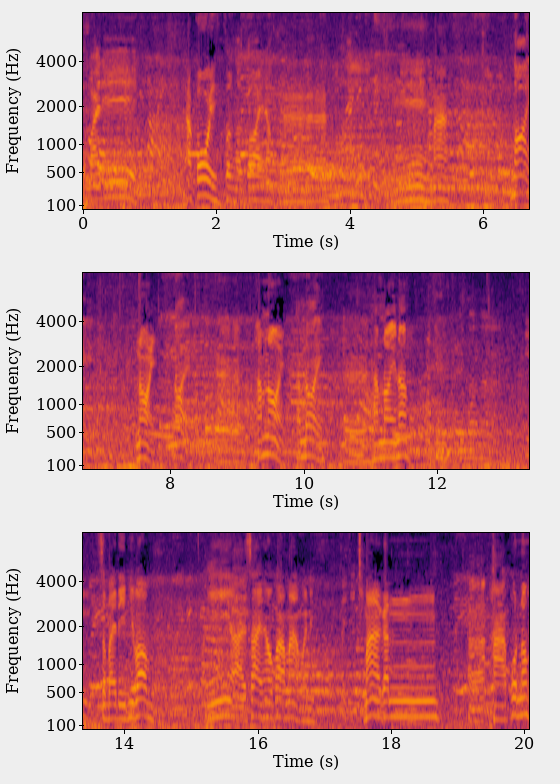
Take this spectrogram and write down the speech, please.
สบายดีอาโกยเบิ่งกับก้อยเนาะเออนี่มาน้อยหน่อยน้อยเออทำหน่อยทำน้อยเออทำหน่อยเนาะสบายดีพี่บ้อมนี่อายไส้เฮาผ้ามากวันนี้ มากัน ฮะหาคนเนาะ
